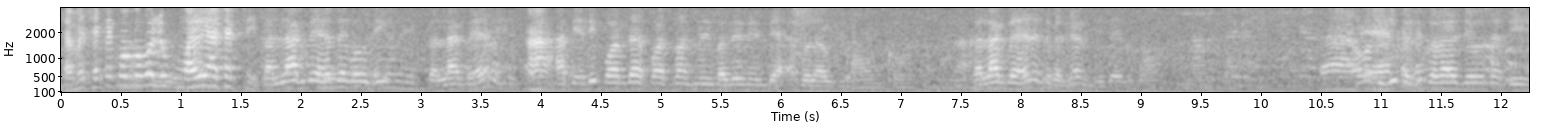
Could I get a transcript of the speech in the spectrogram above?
તમે છતાં કોઈ બગો લોકો મારી આસક્તિ. કલાક બે હતો બહુ થઈ ને. કલાક બે હા. તેથી પાંચ દસ પાંચ પાંચ મિનિટ બધે બોલાવું કલાક બે ને તો કલ્યાણ થઈ જાય બીજું કશું કરવા જેવું નથી.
